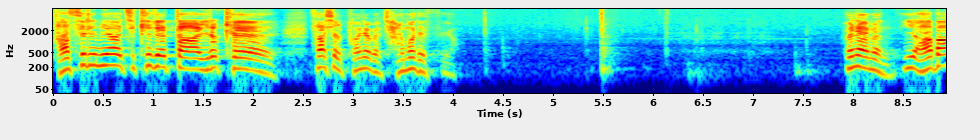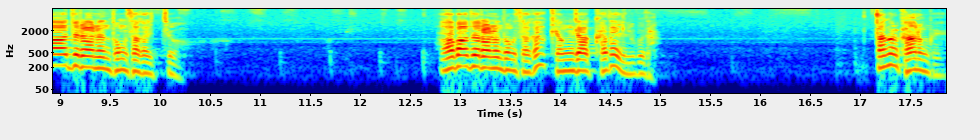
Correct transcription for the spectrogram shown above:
다스리며 지키겠다 이렇게 사실 번역을 잘못했어요. 왜냐하면 이 아바드라는 동사가 있죠. 아바드라는 동사가 경작하다 일구다. 땅을 가는 거예요.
